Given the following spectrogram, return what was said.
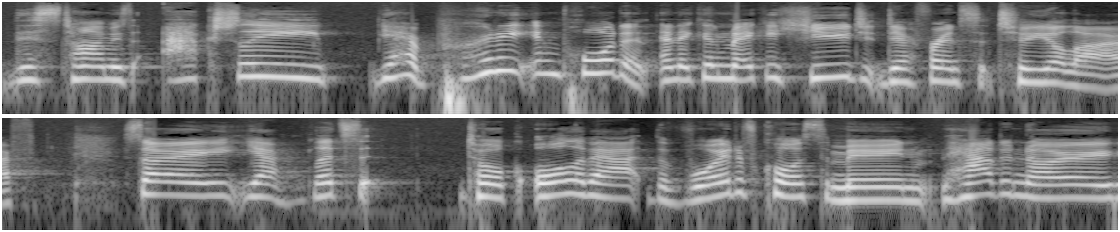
this time is actually, yeah, pretty important and it can make a huge difference to your life. So, yeah, let's talk all about the void of course moon, how to know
